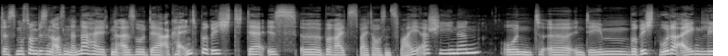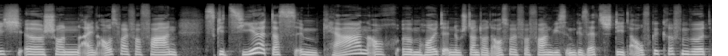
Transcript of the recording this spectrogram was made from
das muss man ein bisschen auseinanderhalten. Also der AKN-Bericht, der ist äh, bereits 2002 erschienen. Und äh, in dem Bericht wurde eigentlich äh, schon ein Auswahlverfahren skizziert, das im Kern auch ähm, heute in dem Standortauswahlverfahren, wie es im Gesetz steht, aufgegriffen wird.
